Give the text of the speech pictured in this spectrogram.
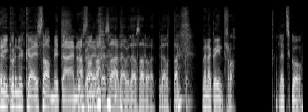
niin kuin nykyään ei saa mitään enää Nykyään sanoa. ei saa enää mitään sanoa, että pitää olla tarkka. Mennäänkö intro? Let's go.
